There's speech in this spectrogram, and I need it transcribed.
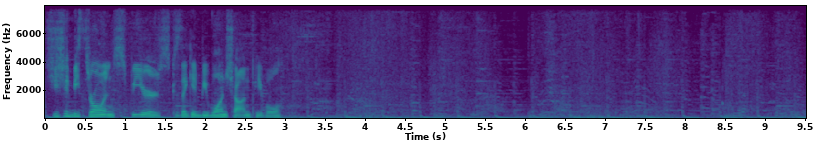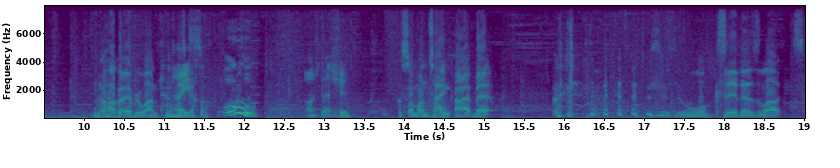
She should be throwing spears because they could be one shotting people. No, I got everyone. Nice. Ooh. Launch that shit. Someone tank. I bet. Walks in as Lux.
